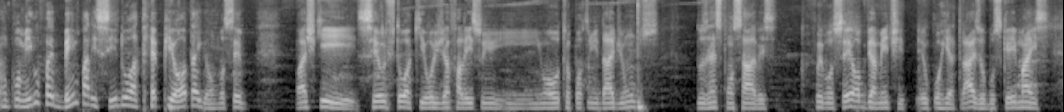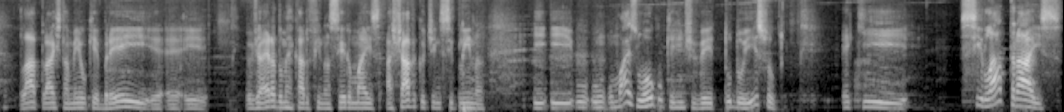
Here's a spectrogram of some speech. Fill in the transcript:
Com- Comigo foi bem parecido, até pior, Taigão. Você. Eu acho que se eu estou aqui hoje, já falei isso em, em outra oportunidade, um dos, dos responsáveis foi você. Obviamente, eu corri atrás, eu busquei, mas lá atrás também eu quebrei. é, é, e eu já era do mercado financeiro, mas achava que eu tinha disciplina. E, e o, o- mais louco que a gente vê tudo isso é que se lá atrás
